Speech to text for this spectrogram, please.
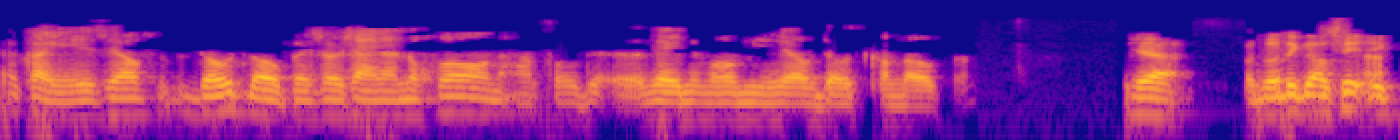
dan kan je jezelf doodlopen. En zo zijn er nog wel een aantal de- redenen waarom je jezelf dood kan lopen. Ja, want wat ik als, ik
